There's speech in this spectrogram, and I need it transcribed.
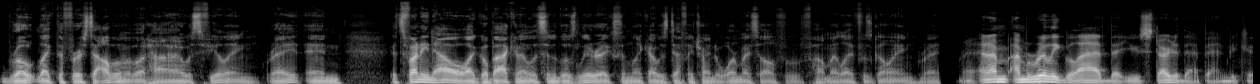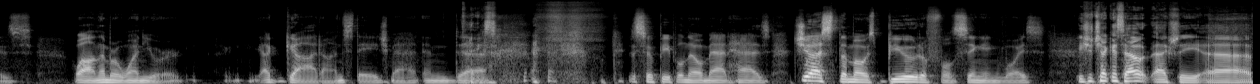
wrote like the first album about how I was feeling, right? And it's funny now, I go back and I listen to those lyrics and like I was definitely trying to warn myself of how my life was going, right? Right. And I'm I'm really glad that you started that band because, well, number one, you were a god on stage, Matt, and uh, just so people know, Matt has just the most beautiful singing voice. You should check us out. Actually, uh,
